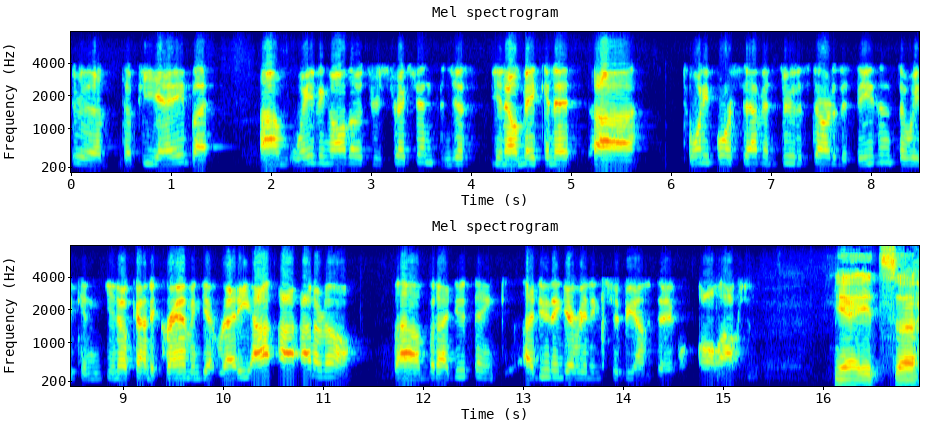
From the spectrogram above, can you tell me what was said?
through the, the PA, but um, waiving all those restrictions and just, you know, making it, uh, 24 7 through the start of the season so we can, you know, kind of cram and get ready. I, I, I don't know. Um, but I do think I do think everything should be on the table, all options. Yeah, it's uh,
